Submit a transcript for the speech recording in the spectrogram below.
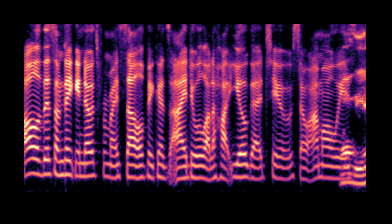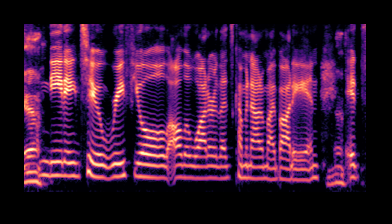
all of this, I'm taking notes for myself because I do a lot of hot yoga too. So I'm always Oh, yeah. needing to refuel all the water that's coming out of my body. And Yeah. it's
